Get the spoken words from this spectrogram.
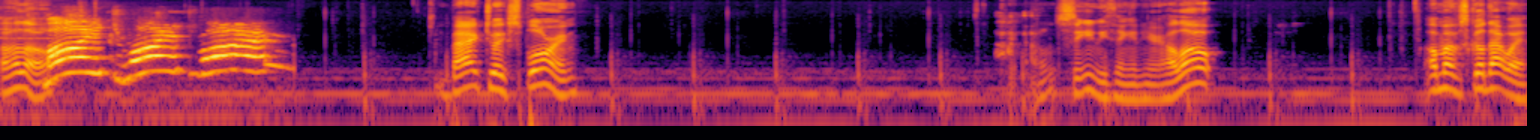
Oh, hello. Mine, mine, mine! Back to exploring. I don't see anything in here. Hello? Oh, Memphis, go that way.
